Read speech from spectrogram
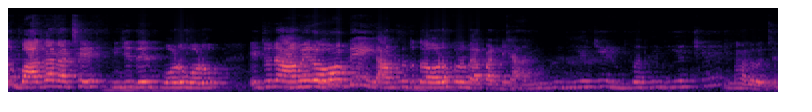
তো বাগান আছে নিজেদের বড় বড়। এর জন্য আমের অভাব নেই আমসত্ত্ব দেওয়ারও কোনো ব্যাপার নেই। চানুকে দিয়েছে রূপাকে দিয়েছে ভালো হয়েছে।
